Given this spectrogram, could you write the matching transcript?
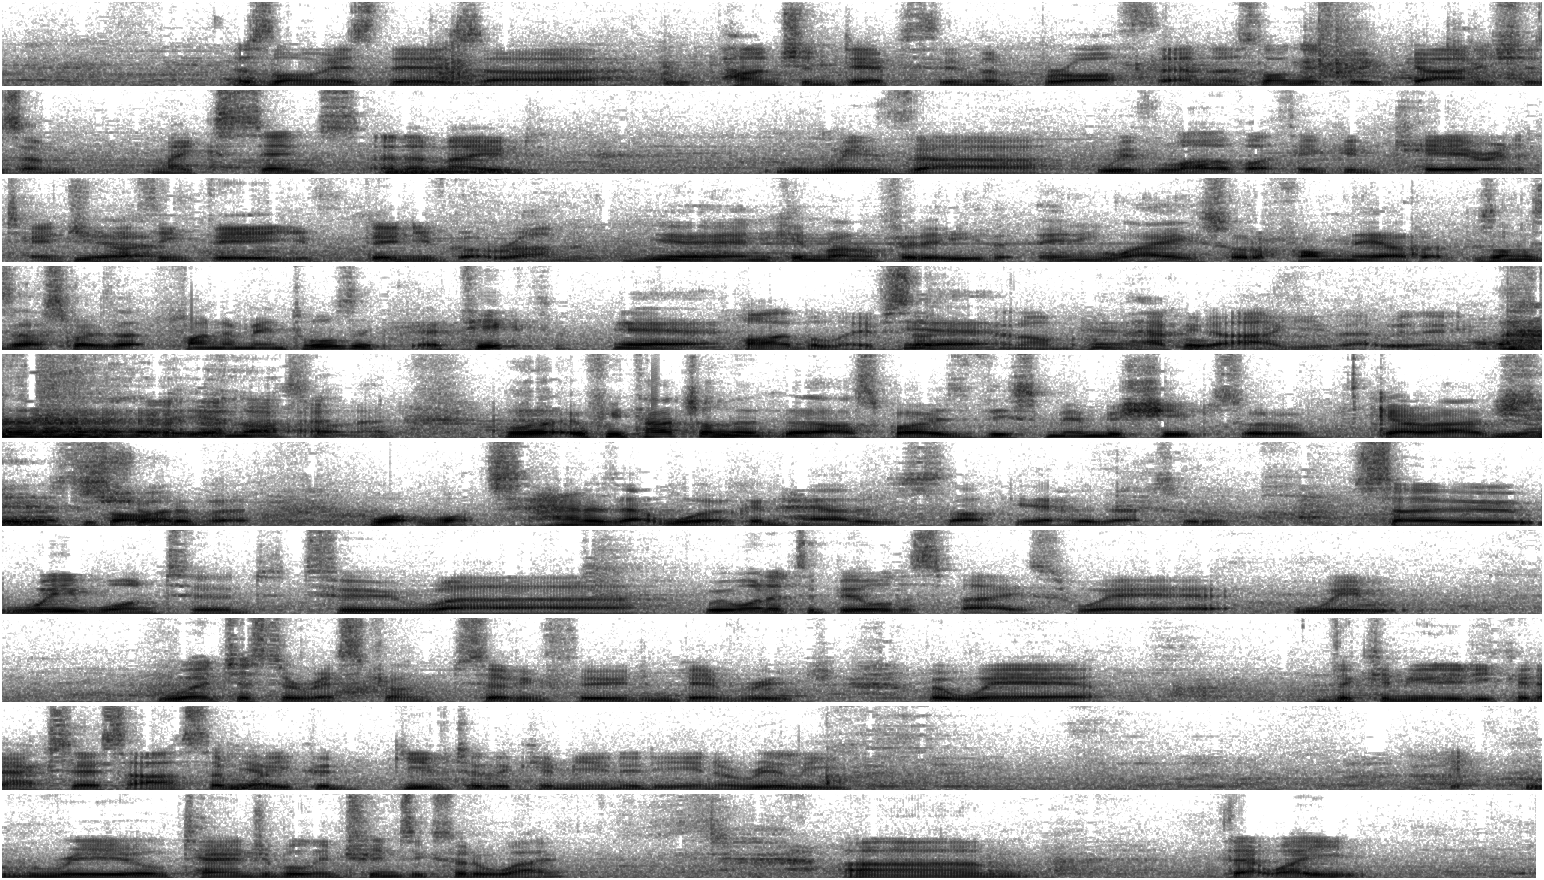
as long as there's uh, punch and depth in the broth, and as long as the garnishes are, make sense and are Mm. made with uh, with love, I think, and care and attention, Yeah. I think there you've, then you've got ramen. Yeah, and you can run with it either any way, sort of from there. But as long as I suppose that fundamentals are, are ticked. Yeah. I believe so, Yeah, and I'm, yeah, happy cool. to argue that with anyone. yeah, nice one, man. Well, if we touch on the, the I suppose this membership sort of garage sort of side sure. of it, what what's how does that work, and how does like yeah, how does that sort of So we wanted to uh, we wanted to build a space where we weren't just a restaurant serving food and beverage, but where the community could access us and Yep. we could give to the community in a really real, tangible, intrinsic sort of way. Um, that way,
